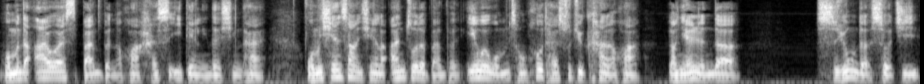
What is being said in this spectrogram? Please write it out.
我们的 iOS 版本的话还是一点零的形态。我们先上线了安卓的版本，因为我们从后台数据看的话，老年人的使用的手机，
